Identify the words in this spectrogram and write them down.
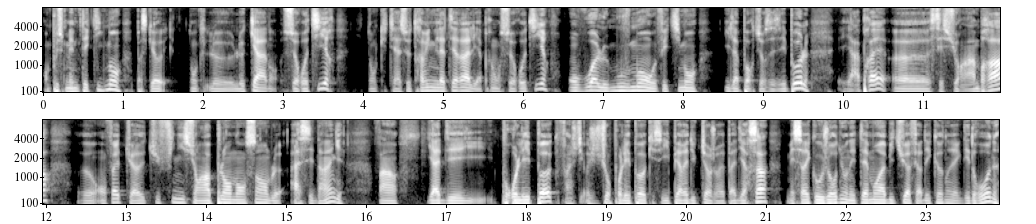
en plus, même techniquement, parce que donc, le, le cadre se retire, donc tu as ce travelling latéral, et après on se retire, on voit le mouvement où effectivement il apporte sur ses épaules, et après, euh, c'est sur un bras. Euh, en fait, tu, as- tu finis sur un plan d'ensemble assez dingue. Enfin, il y a des. Pour l'époque, enfin, je dis, toujours pour l'époque, et c'est hyper réducteur, j'aurais pas dire ça, mais c'est vrai qu'aujourd'hui, on est tellement habitué à faire des conneries avec des drones.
